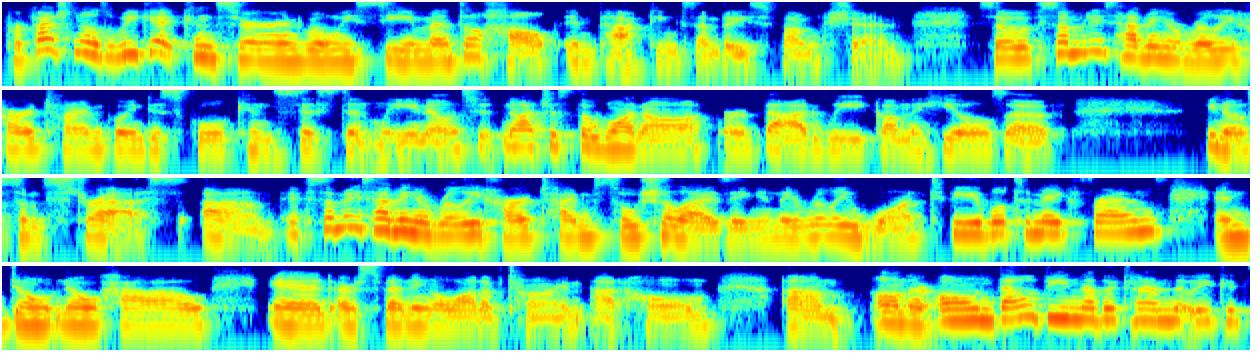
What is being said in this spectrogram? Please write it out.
professionals, we get concerned when we see mental health impacting somebody's function. So if somebody's having a really hard time going to school consistently, you know, it's not just the one off or a bad week on the heels of, you know, some stress. Um, if somebody's having a really hard time socializing and they really want to be able to make friends and don't know how and are spending a lot of time at home um, on their own, that would be another time that we could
